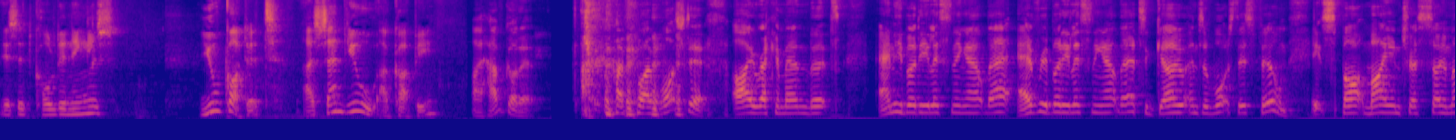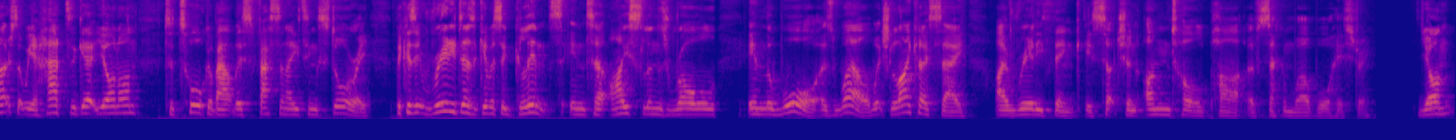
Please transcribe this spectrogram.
is it called in English? You got it. I sent you a copy. I have got it. I've, I've watched it. I recommend that anybody listening out there, everybody listening out there, to go and to watch this film. It sparked my interest so much that we had to get Jon on to talk about this fascinating story because it really does give us a glimpse into Iceland's role in the war as well, which, like I say, I really think is such an untold part of Second World War history. Jon,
